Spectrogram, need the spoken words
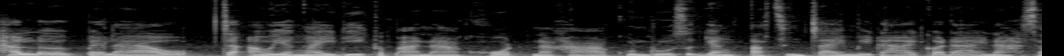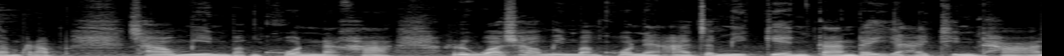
ถ้าเลิกไปแล้วจะเอายังไงดีกับอนาคตนะคะ คุณรู้สึกยังตัดสินใจไม่ได้ก็ได้นะสำหรับชาวมีนบางคนนะคะ หรือว่าชาวมีนบางคนเนี่ยอาจจะมีเกณฑ์การได้ย้ายถิ่นฐาน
